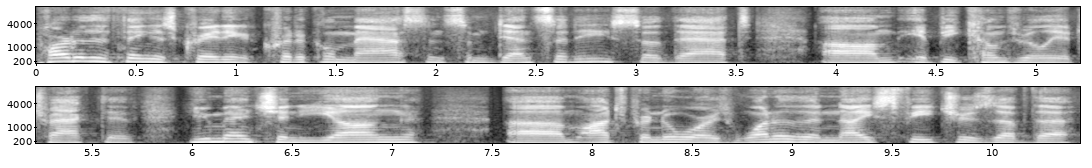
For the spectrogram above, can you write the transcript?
part of the thing is creating a critical mass and some density so that um, it becomes really attractive. You mentioned young um, entrepreneurs. One of the nice features of the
